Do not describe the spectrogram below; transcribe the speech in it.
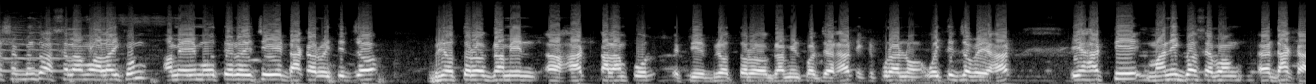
দর্শক বিন্দু আসসালামু আলাইকুম। আমি এই মুহূর্তে রয়েছি ঢাকার ঐতিহ্য বৃহত্তর গ্রামীণ হাট, কালামপুর, একটি বৃহত্তর গ্রামীণ পর্যায়ের হাট, একটি পুরানো ঐতিহ্যবাহী হাট। এই হাটটি মানিকগঞ্জ এবং ঢাকা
